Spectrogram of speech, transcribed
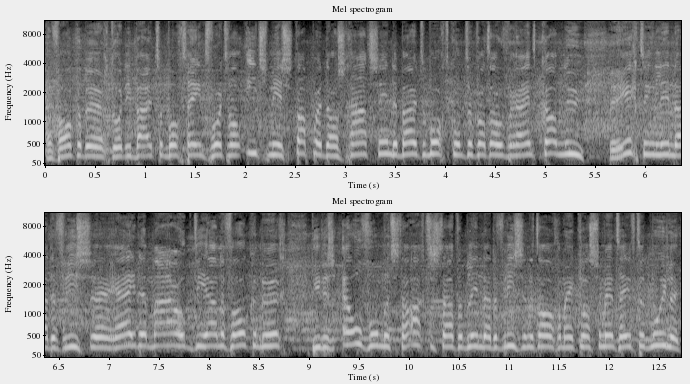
En Valkenburg door die buitenbocht heen. Het wordt wel iets meer stappen dan schaatsen in de buitenbocht. Komt ook wat overeind. Kan nu richting Linda de Vries eh, rijden. Maar ook Diana Valkenburg, die dus 1100ste achter staat op Linda de Vries in het algemeen klassement, heeft het moeilijk.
